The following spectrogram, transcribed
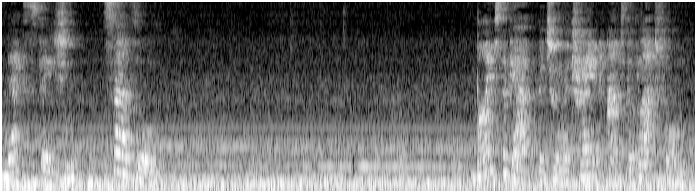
Next station, Southall. Mind the gap between the train and the platform.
